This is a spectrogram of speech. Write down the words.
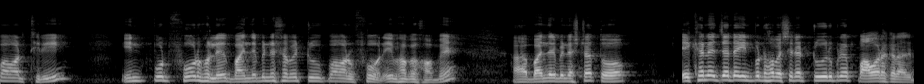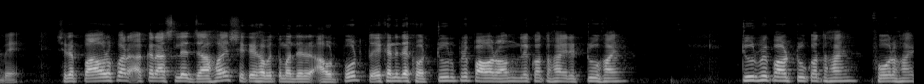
power three input four হলে বাইনারি বিন্যাস হবে টু পাওয়ার ফোর এইভাবে হবে। বাইনারি বিন্যাসটা তো এখানে যেটা ইনপুট হবে, সেটা টুর উপরে পাওয়ার আকার আসবে। সেটা পাওয়ার উপর আকার আসলে যা হয়, সেটাই হবে তোমাদের আউটপুট তো এখানে দেখো টুর উপরে পাওয়ার অন দিলে কত হয়? এটা টু হয়। টুর উপরে পাওয়ার টু কত হয়? ফোর হয়।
